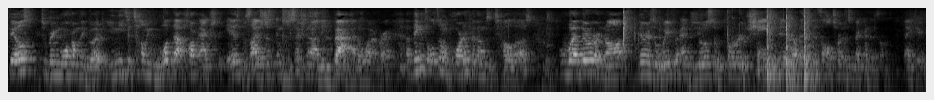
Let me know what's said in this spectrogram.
fails to bring more harm than good, you need to tell me what that harm actually is besides just intersectionality bad or whatever. I think it's also important for them to tell us whether or not there is a way for NGOs to further change and what is this alternative mechanism. Thank you.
